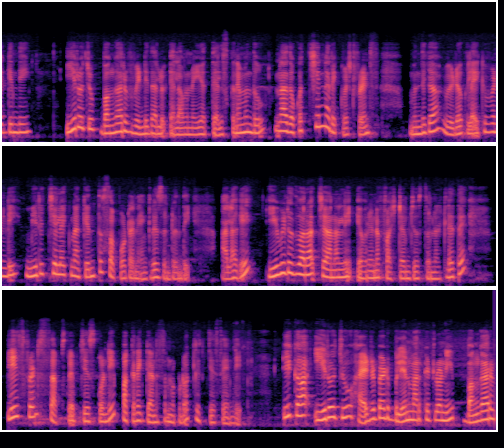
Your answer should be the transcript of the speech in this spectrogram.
తగ్గింది? ఈరోజు బంగారం వెండి ధరలు ఎలా ఉన్నాయో తెలుసుకునే ముందు నాది ఒక చిన్న రిక్వెస్ట్ ఫ్రెండ్స్. ముందుగా వీడియోకి లైక్ ఇవ్వండి. మీరిచ్చే లైక్ నాకు ఎంత సపోర్ట్ అని ఎంకరేజ్ ఉంటుంది. అలాగే ఈ వీడియో ద్వారా ఛానల్ని ఎవరైనా ఫస్ట్ టైం చూస్తున్నట్లయితే ప్లీజ్ ఫ్రెండ్స్ సబ్స్క్రైబ్ చేసుకోండి. పక్కనే గణసంలో కూడా క్లిక్ చేసేయండి. ఇక ఈరోజు హైదరాబాద్ బులియన్ మార్కెట్లోని బంగారు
